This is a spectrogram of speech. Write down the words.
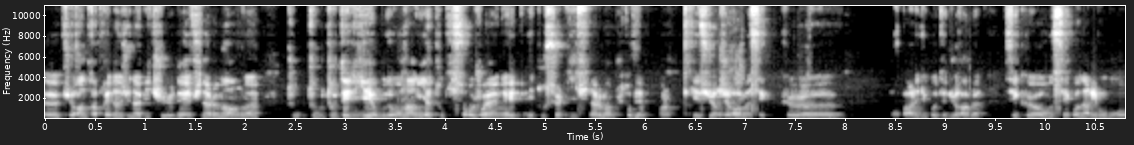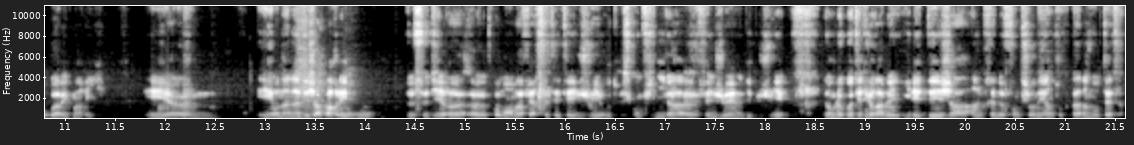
euh, tu rentres après dans une habitude et finalement, euh, tout, tout, tout, est lié. Au bout d'un moment, il y a tout qui se rejoint et, tout se lie finalement plutôt bien. Voilà. Ce qui est sûr, Jérôme, c'est que, pour parler du côté durable, c'est qu'on sait qu'on arrive au bout avec Marie. Et, et on en a déjà parlé, nous, de se dire euh, comment on va faire cet été juillet-août, puisqu'on finit là euh, fin juin, début juillet. Donc le côté durable, il est déjà en train de fonctionner, en tout cas dans nos têtes.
